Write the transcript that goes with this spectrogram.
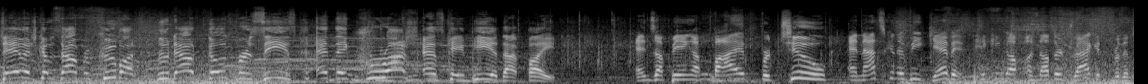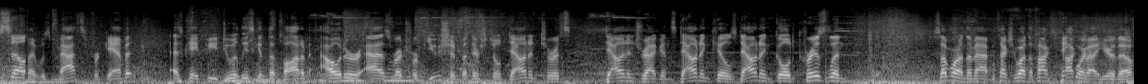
damage comes out from Kubon, who now goes for Zyzz, and they crush SKP in that fight. Ends up being a five for two, and that's going to be Gambit picking up another dragon for themselves. That was massive for Gambit. SKP do at least get the bottom outer as Retribution, but they're still down in turrets, down in dragons, down in kills, down in gold. Krislund, somewhere on the map. It's actually what the Fox is talking about here, though.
